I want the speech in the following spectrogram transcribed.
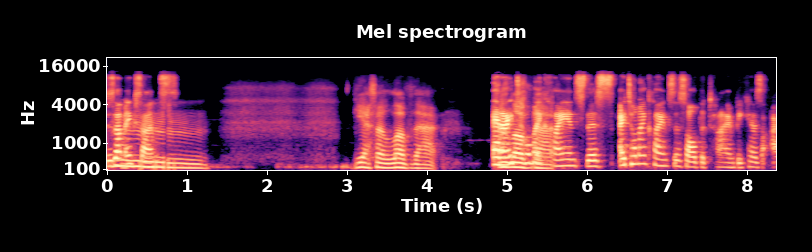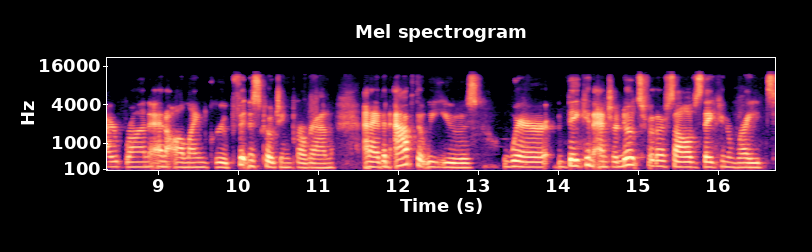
does that make sense? Mm. Yes, I love that. And I, I tell my that. clients this, I tell my clients this all the time because I run an online group fitness coaching program and I have an app that we use where they can enter notes for themselves. They can write,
